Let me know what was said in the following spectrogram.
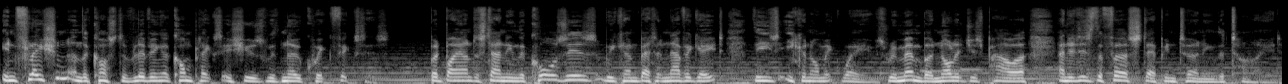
Inflation and the cost of living are complex issues with no quick fixes. But by understanding the causes, we can better navigate these economic waves. Remember, knowledge is power, and it is the first step in turning the tide.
